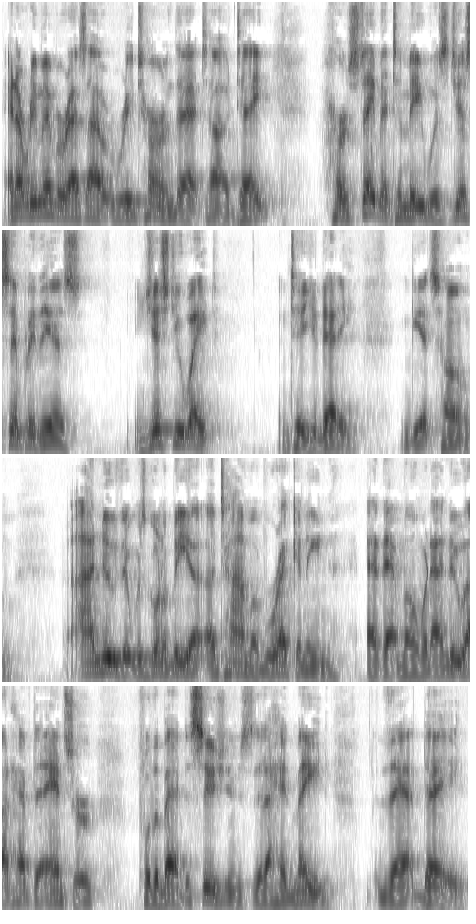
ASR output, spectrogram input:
And I remember as I returned that uh, day, her statement to me was just simply this just you wait until your daddy gets home. I knew there was going to be a, a time of reckoning at that moment. I knew I'd have to answer for the bad decisions that I had made that day.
